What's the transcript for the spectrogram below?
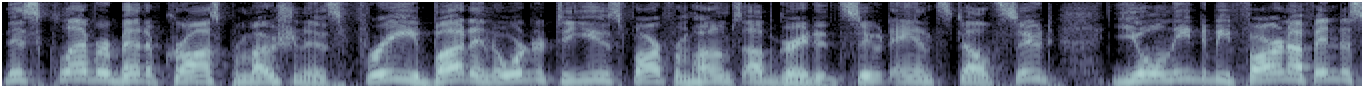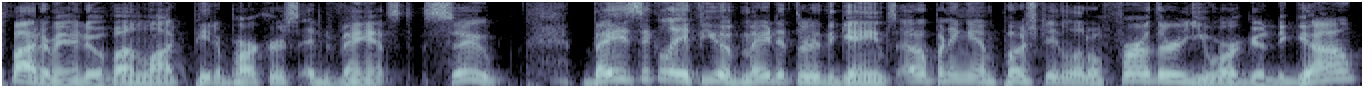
This clever bit of cross-promotion is free, but in order to use Far From Home's upgraded suit and stealth suit, you will need to be far enough into Spider-Man to have unlocked Peter Parker's advanced suit. Basically, if you have made it through the game's opening and pushed a little further, you are good to go.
